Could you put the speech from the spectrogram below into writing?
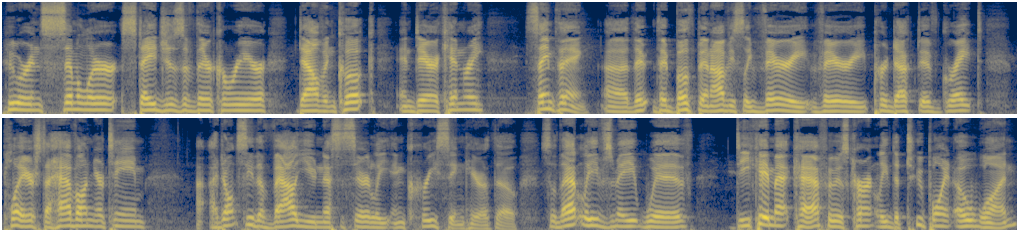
who are in similar stages of their career Dalvin Cook and Derrick Henry. Same thing. Uh, they, they've both been obviously very, very productive, great players to have on your team. I don't see the value necessarily increasing here, though. So that leaves me with DK Metcalf, who is currently the 2.01,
